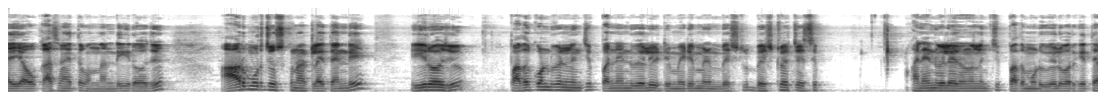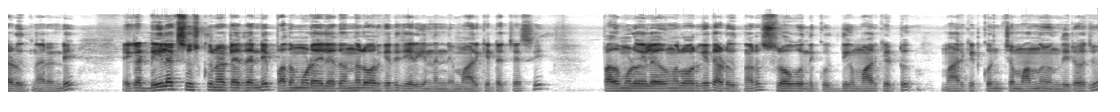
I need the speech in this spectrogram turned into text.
అయ్యే అవకాశం అయితే ఉందండి ఈరోజు. ఆరుమూరు చూసుకున్నట్లయితే అండి ఈరోజు పదకొండు వేల నుంచి పన్నెండు వేలు ఇటు మీడియం మీడియం బెస్ట్లు బెస్ట్లు వచ్చేసి పన్నెండు వేల ఐదు వందల నుంచి పదమూడు వేలు వరకు అయితే అడుగుతున్నారండి. ఇక డీలక్స్ చూసుకున్నట్లయితే అండి పదమూడు వేల ఐదు వందల వరకు అయితే జరిగిందండి. మార్కెట్ వచ్చేసి పదమూడు వేల ఐదు వందల వరకు అయితే అడుగుతున్నారు. స్లోగా ఉంది కొద్దిగా మార్కెట్. మార్కెట్ కొంచెం మందం ఉంది ఈరోజు.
